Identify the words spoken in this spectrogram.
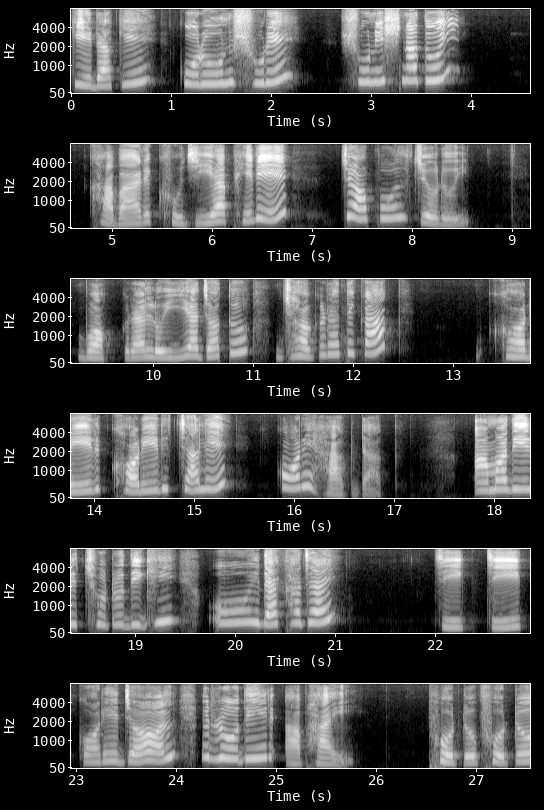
কে ডাকে করুণ সুরে, শুনিস না তুই? খাবার খুঁজিয়া ফেরে চপল চড়ুই। বকরা লইয়া যত ঝগড়াতে কাক, ঘরের খড়ের চালে করে হাক ডাক। আমাদের ছোট দিঘি ওই দেখা যায় চিক চিক করে জল রোদের আভায়। ফোটো ফোটো,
